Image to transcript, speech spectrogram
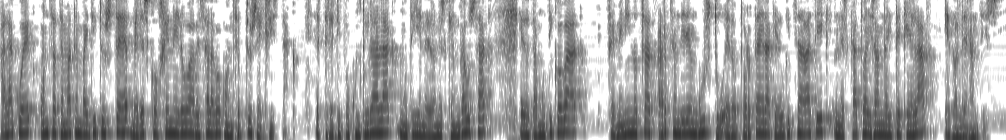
alakoek ontzat ematen baitituzte berezko generoa bezalako kontzeptu sexistak estereotipo kulturalak, mutilen edo nesken gauzak, edo ta mutiko bat, femeninotzat hartzen diren gustu edo portaerak edukitzeagatik neskatua izan daitekeela edo alderantziz.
